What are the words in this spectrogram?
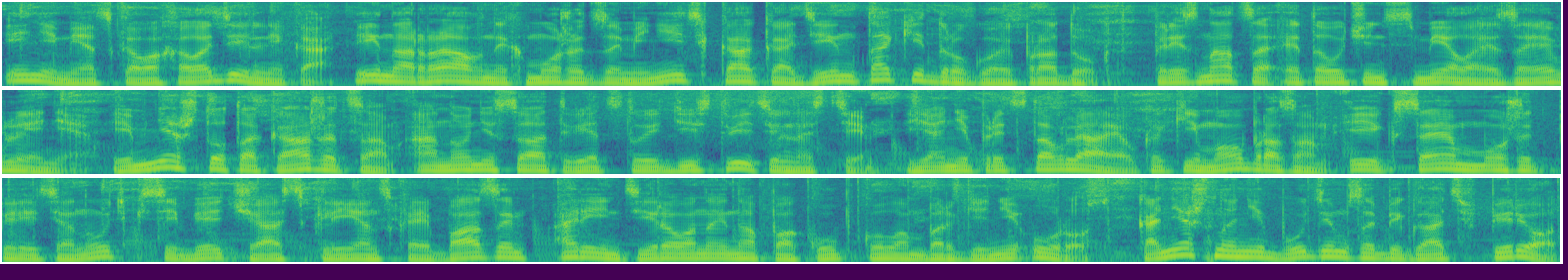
и немецкого холодильника и на равных может заменить как один, так и другой продукт. Признаться, это очень смелое заявление мышления. И мне что-то кажется, оно не соответствует действительности. Я не представляю, каким образом XM может перетянуть к себе часть клиентской базы, ориентированной на покупку Lamborghini Urus. Конечно, не будем забегать вперед,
